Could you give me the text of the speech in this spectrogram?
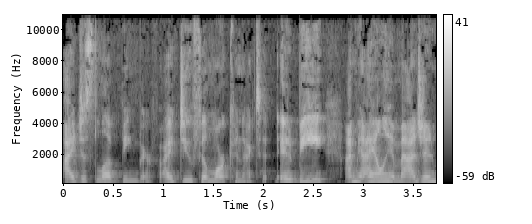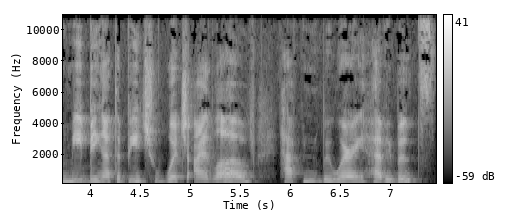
I just love being barefoot. I do feel more connected. It'd be I mean, I only imagine me being at the beach, which I love, happen to be wearing heavy boots.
